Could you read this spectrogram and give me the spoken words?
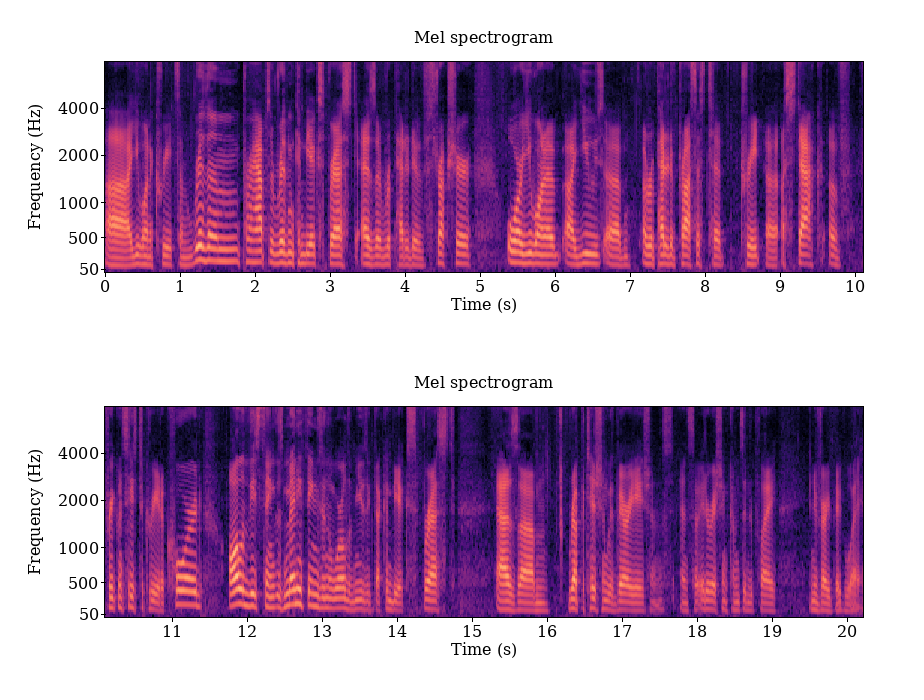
uh, you want to create some rhythm. Perhaps a rhythm can be expressed as a repetitive structure, or you want to uh, use a, um, a, repetitive process to create a, a stack of frequencies to create a chord, all of these things, there's many things in the world of music that can be expressed as um, repetition with variations. And so iteration comes into play in a very big way.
